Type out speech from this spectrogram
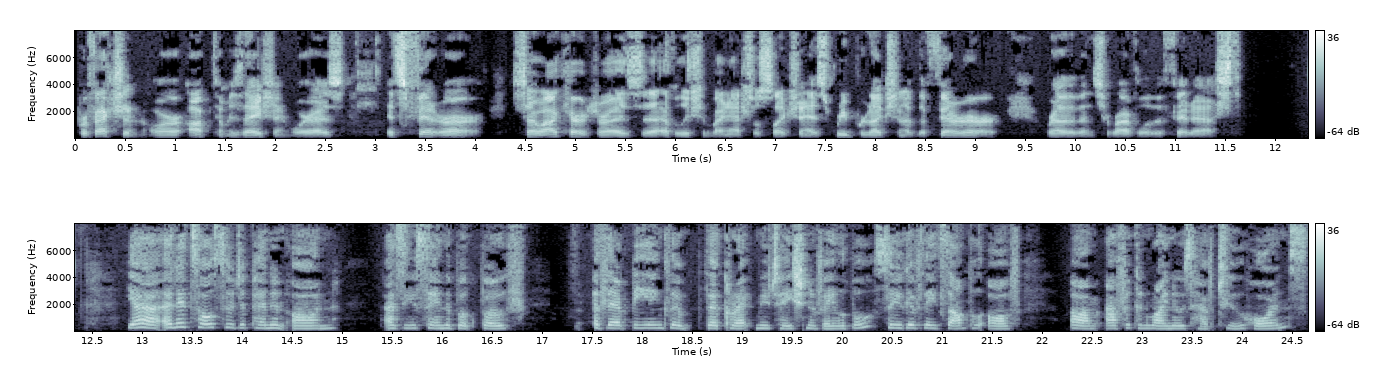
perfection or optimization, whereas it's fitter. So I characterize uh, evolution by natural selection as reproduction of the fitter rather than survival of the fittest. Yeah, and it's also dependent on, as you say in the book, both there being the, the correct mutation available. So you give the example of um, African rhinos have two horns,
